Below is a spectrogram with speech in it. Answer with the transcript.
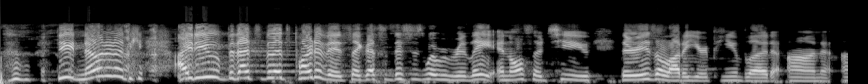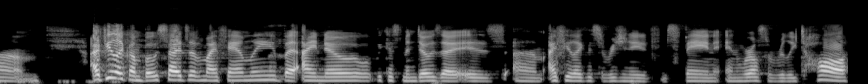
Dude, no, no, no. I do, but that's but that's part of it. It's like that's this is where we relate, and also too, there is a lot of European blood on. Um, I feel like on both sides of my family, but I know because Mendoza is. Um, I feel like this originated from Spain, and we're also really tall.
